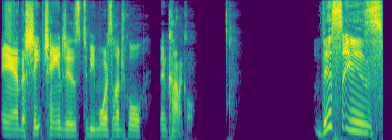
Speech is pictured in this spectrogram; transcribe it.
and the shape changes to be more cylindrical than conical. This is,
